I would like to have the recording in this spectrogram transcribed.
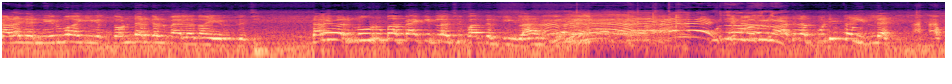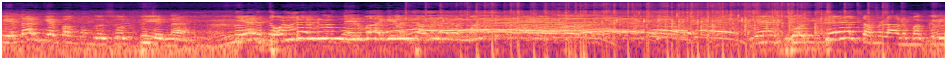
கழக நிர்வாகிகள் தொண்டர்கள் மேலதான் இருந்துச்சு. தலைவர் நூறு ரூபாய் பாக்கெட்ல வச்சு பார்த்திருக்கீங்களா? அதுல பிடித்தம் இல்ல. அப்ப எல்லாரும் கேட்பாங்க உங்க சொத்து என்ன? ஏன் தொண்டர்களும் நிர்வாகிகளும் தமிழக மக்கள் என் சொத்தே தமிழ்நாடு மக்கள்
